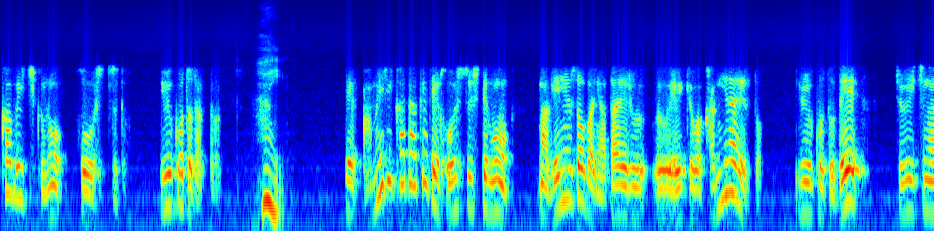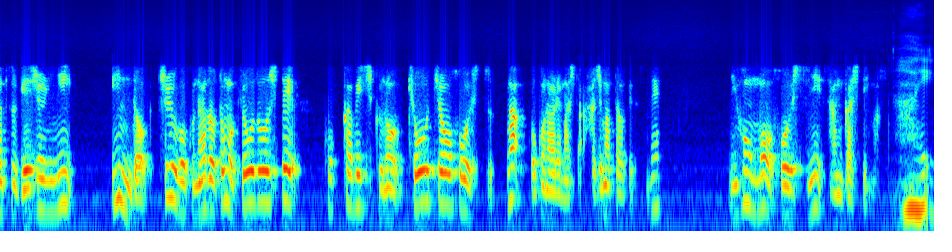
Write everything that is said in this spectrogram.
家備蓄の放出ということだったわけです。はい、でアメリカだけで放出しても、まあ、原油相場に与える影響が限られるということで11月下旬にインド、中国などとも共同して国家備蓄の協調放出が行われました始まったわけですね。日本も放出に参加しています。はい。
